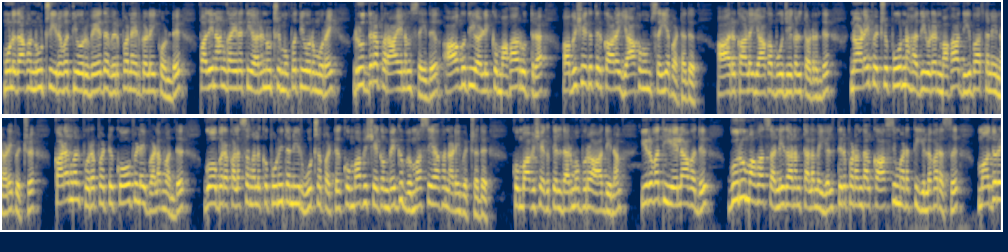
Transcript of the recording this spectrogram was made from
முன்னதாக நூற்றி இருபத்தி ஒரு வேத விற்பனைகளை கொண்டு பதினான்காயிரத்தி அறுநூற்றி முப்பத்தி ஒரு முறை ருத்ர பராயணம் செய்து ஆகுதி அளிக்கும் மகாருத்ர அபிஷேகத்திற்கான யாகமும் செய்யப்பட்டது. ஆறு கால யாக பூஜைகள் தொடர்ந்து நடைபெற்று பூர்ணஹதியுடன் மகா தீபார்த்தனை நடைபெற்று கடங்கள் புறப்பட்டு கோவிலை வலம் வந்து கோபுர கலசங்களுக்கு புனித நீர் ஊற்றப்பட்டு கும்பாபிஷேகம் வெகு விமர்சையாக நடைபெற்றது. கும்பாபிஷேகத்தில் தர்மபுர ஆதீனம். இருபத்தி ஏழாவது குரு மகா சன்னிதானம் தலைமையில் திருப்பனந்தால் காசி மடத்து இளவரசு மதுரை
